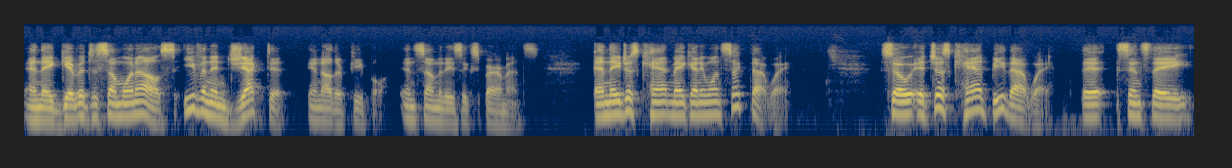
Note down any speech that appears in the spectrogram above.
and they give it to someone else, even inject it in other people in some of these experiments. And they just can't make anyone sick that way. So it just can't be that way. They, since they,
